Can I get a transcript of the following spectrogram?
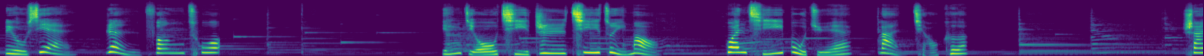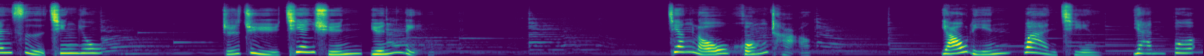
柳线任风搓。饮酒岂知七醉貌，观棋不觉烂樵柯。山寺清幽，直距千寻云岭；江楼红场，遥临万顷烟波。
